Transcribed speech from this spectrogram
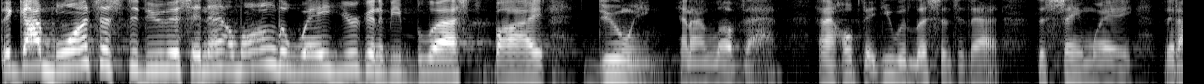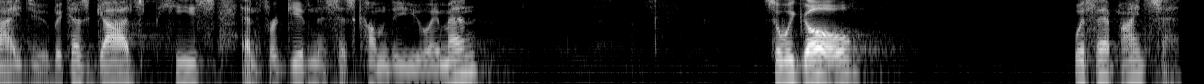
That God wants us to do this, and along the way, you're going to be blessed by doing. And I love that. And I hope that you would listen to that the same way that I do, because God's peace and forgiveness has come to you. Amen? So we go with that mindset.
